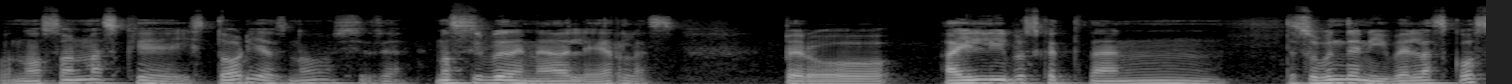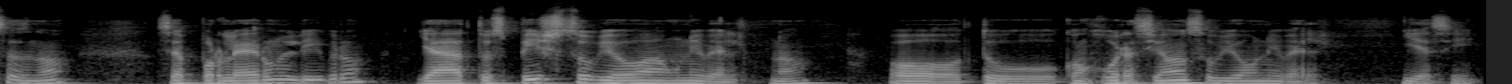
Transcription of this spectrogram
pues no son más que historias, ¿no? No sirve de nada leerlas. Pero hay libros que te dan, te suben de nivel las cosas, ¿no? O sea, por leer un libro, ya tu speech subió a un nivel, ¿no? O tu conjuración subió un nivel, y así.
